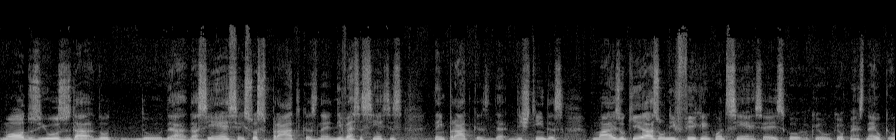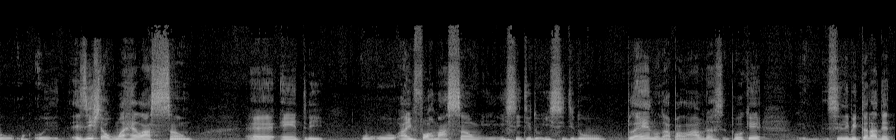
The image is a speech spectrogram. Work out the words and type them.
modos e usos da, do, do, da, da ciência e suas práticas, né, diversas ciências têm práticas de, distintas, mas o que as unifica enquanto ciência? É isso que eu, que eu, que eu penso. Né? O, o, o, existe alguma relação é, entre o, a informação em sentido, em sentido pleno da palavra, porque se limitando a, dentro,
